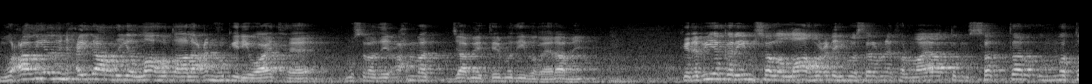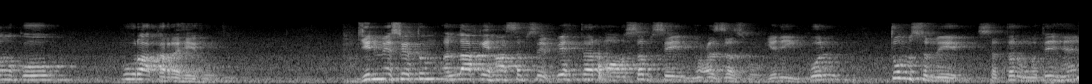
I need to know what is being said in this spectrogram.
معاویہ بن حیدہ رضی اللہ تعالی عنہ کی روایت ہے مسرد احمد، جامع ترمدی وغیرہ میں، کہ نبی کریم صلی اللہ علیہ وسلم نے فرمایا، تم ستر امتوں کو پورا کر رہے ہو، جن میں سے تم اللہ کے ہاں سب سے بہتر اور سب سے معزز ہو یعنی کل تم سمیت ستر امتیں ہیں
